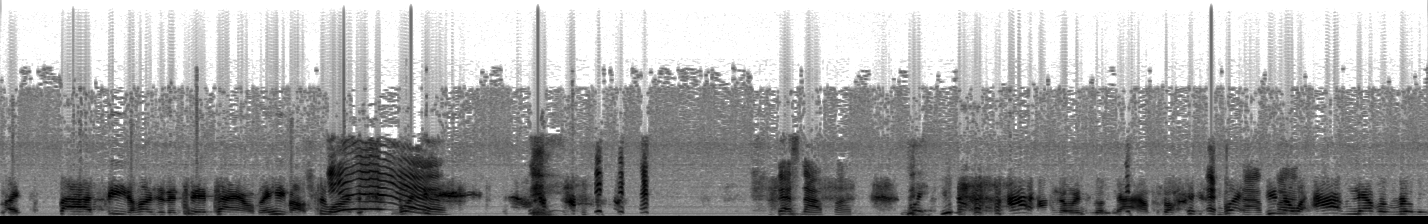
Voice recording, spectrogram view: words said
like five feet, 110 pounds, and he about 200. Yeah. That's not funny. But you know, I, I know it's really not. I'm sorry, but Not you know what? I've never really.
